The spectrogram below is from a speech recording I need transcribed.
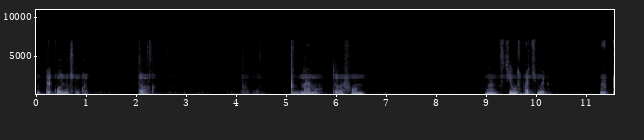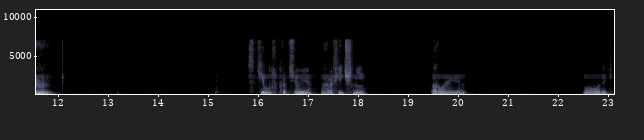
Ну, Прикольна штука. Так. Візьмемо телефон. Стілус працює. Стілус працює, графічні паролі він виводить.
